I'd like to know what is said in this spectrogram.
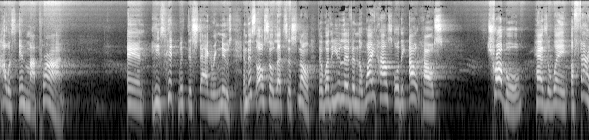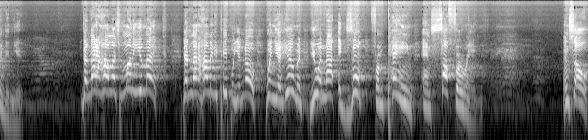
I was in my prime. And he's hit with this staggering news. And this also lets us know that whether you live in the White House or the outhouse, trouble has a way of finding you. It doesn't matter how much money you make. Doesn't matter how many people you know. When you're human, you are not exempt from pain and suffering. And so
